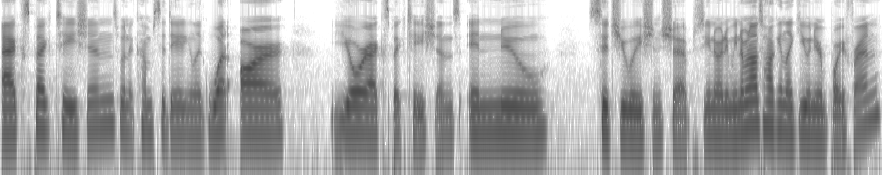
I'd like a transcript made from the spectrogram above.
expectations when it comes to dating? Like, what are your expectations in new situationships? You know what I mean? I'm not talking like you and your boyfriend.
